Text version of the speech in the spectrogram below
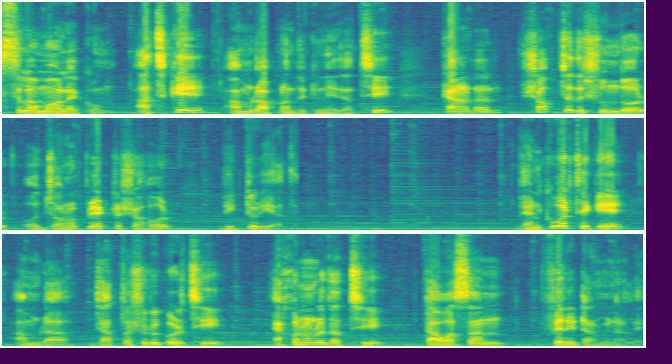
আসসালামু আলাইকুম। আজকে আমরা আপনাদেরকে নিয়ে যাচ্ছি কানাডার সবচেয়ে সুন্দর ও জনপ্রিয় একটা শহর, ভিক্টোরিয়াতে। ভ্যানকুভার থেকে আমরা যাত্রা শুরু করেছি, এখন আমরা যাচ্ছি টাওয়াসান ফেরি টার্মিনালে।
